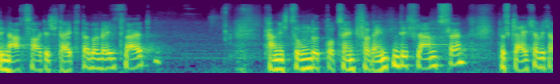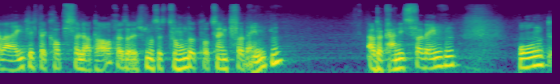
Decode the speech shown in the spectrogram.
die Nachfrage steigt aber weltweit. Kann ich zu 100 Prozent verwenden, die Pflanze. Das gleiche habe ich aber eigentlich bei Kopfsalat auch. Also ich muss es zu 100 Prozent verwenden. Oder kann ich es verwenden? Und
